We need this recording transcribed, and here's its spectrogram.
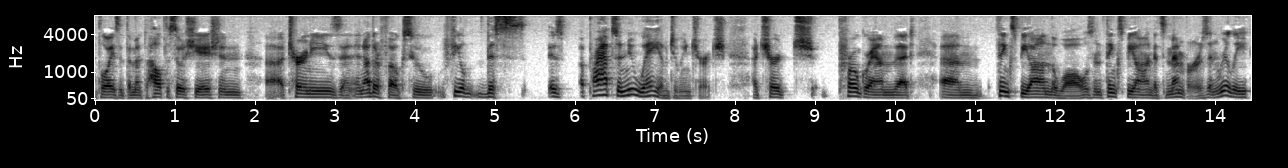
employees at the Mental Health Association, uh, attorneys, and, and other folks who feel this is a, perhaps a new way of doing church, a church program that um, thinks beyond the walls and thinks beyond its members and really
